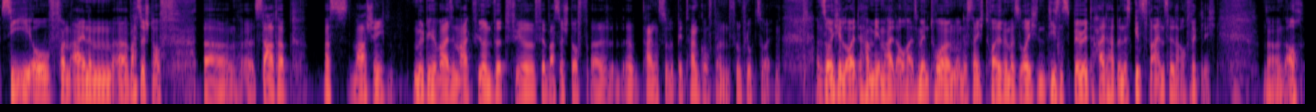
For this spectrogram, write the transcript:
CEO von einem äh, Wasserstoff-Startup, äh, was wahrscheinlich möglicherweise marktführend wird für, für Wasserstofftanks äh, oder Betankung von, von Flugzeugen. Also solche Leute haben wir eben halt auch als Mentoren und das ist natürlich toll, wenn man solchen, diesen Spirit halt hat und es gibt es vereinzelt auch wirklich. Ja, und auch,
